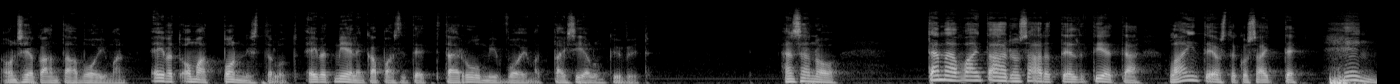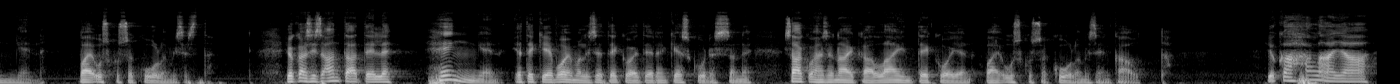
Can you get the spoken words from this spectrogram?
on se, joka antaa voiman. Eivät omat ponnistelut, eivät mielen kapasiteetti tai ruumiin voimat tai sielun kyvyt. Hän sanoo, tämä vain tahdon saada teiltä tietää, lainteostako saitte hengen vai uskossa kuulemisesta, joka siis antaa teille hengen ja tekee voimallisia tekoja teidän keskuudessanne, saako hän sen aikaan lain tekojen vai uskossa kuulemisen kautta. Joka halajaa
